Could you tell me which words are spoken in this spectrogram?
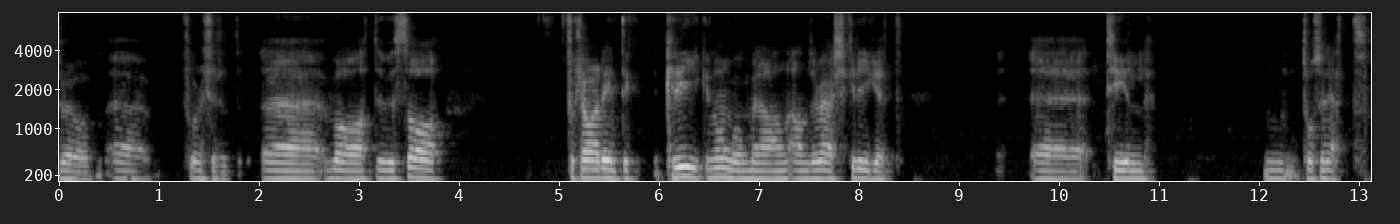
tror jag var, eh, på universitetet, eh, var att USA förklarade inte krig någon gång mellan andra världskriget eh, till mm, 2001.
